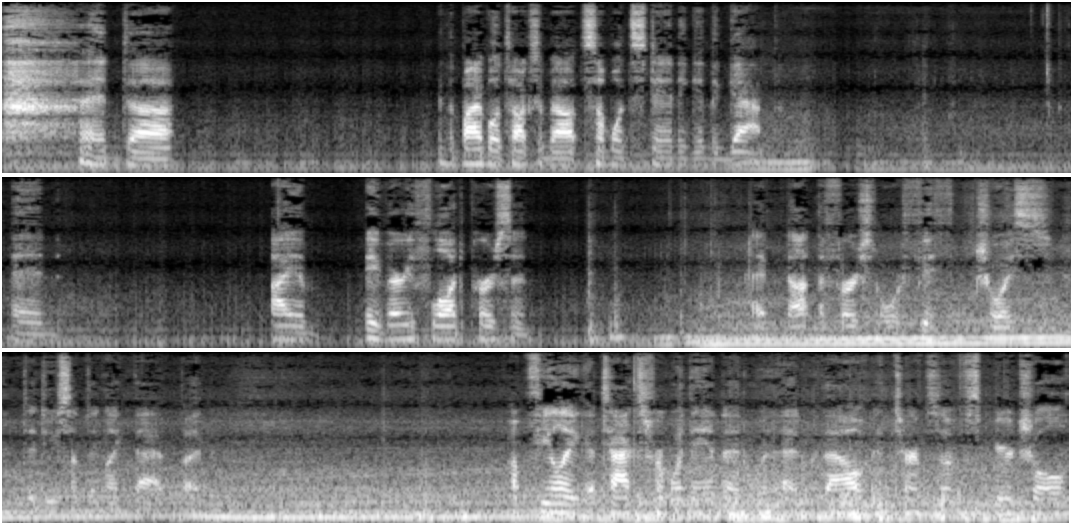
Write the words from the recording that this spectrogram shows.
and uh, in the Bible it talks about someone standing in the gap. And I am a very flawed person. And not the first or fifth choice to do something like that, but I'm feeling attacks from within and, and without in terms of spiritual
